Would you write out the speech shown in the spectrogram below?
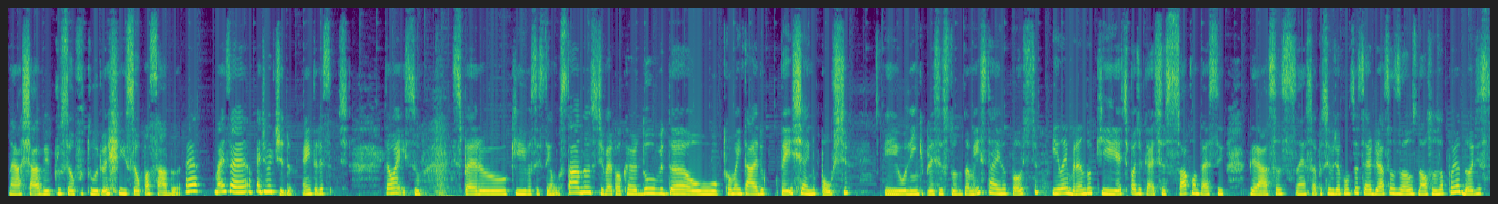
né, a chave pro seu futuro e seu passado. É, mas é, é divertido, é interessante. Então é isso. Espero que vocês tenham gostado. Se tiver qualquer dúvida ou comentário, deixe aí no post. E o link para esse estudo também está aí no post. E lembrando que esse podcast só acontece graças, né? Só é possível de acontecer graças aos nossos apoiadores,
